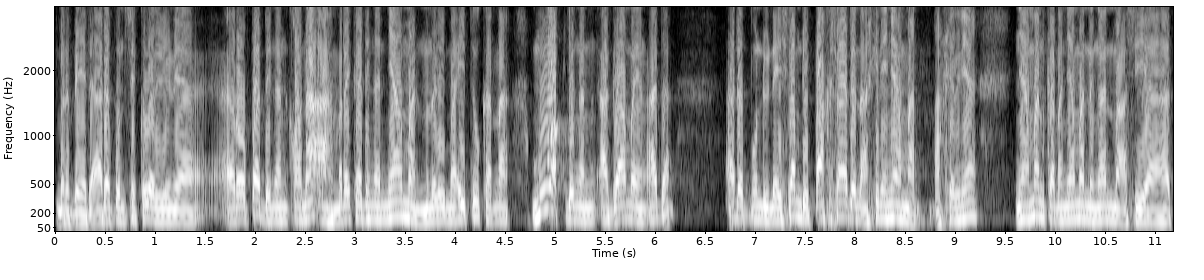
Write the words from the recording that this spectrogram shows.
berbeda. Adapun sekuler di dunia Eropa dengan kona'ah, mereka dengan nyaman menerima itu karena muak dengan agama yang ada. Adapun dunia Islam dipaksa dan akhirnya nyaman. Akhirnya nyaman karena nyaman dengan maksiat.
